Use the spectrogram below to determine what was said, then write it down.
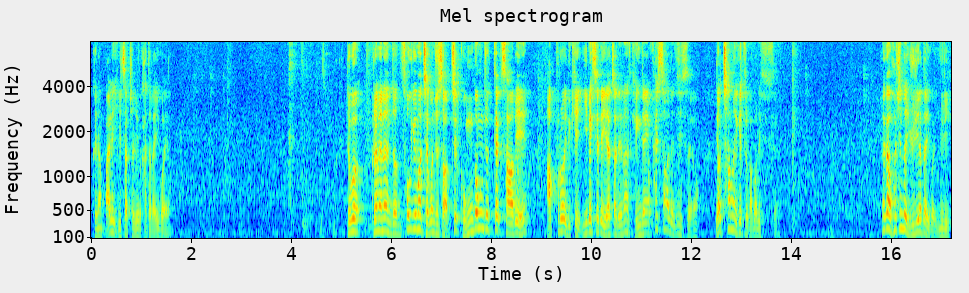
그냥 빨리 일사천리로 가더라 이거예요. 그리고 그러면은 전 소규모 재건축 사업, 즉 공동주택 사업이 앞으로 이렇게 200세대 이하짜리는 굉장히 활성화될 수 있어요. 여차하면 이렇게 들어가 버릴 수 있어요. 그러니까 훨씬 더 유리하다 이거 유리.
